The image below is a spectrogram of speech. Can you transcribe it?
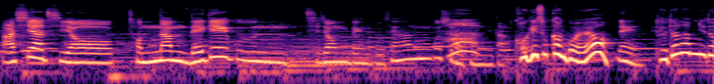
아시아 지역 전남 4개군 지정된 곳의 한 곳이라고 합니다 거기에 속한 거예요? 네 대단합니다.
